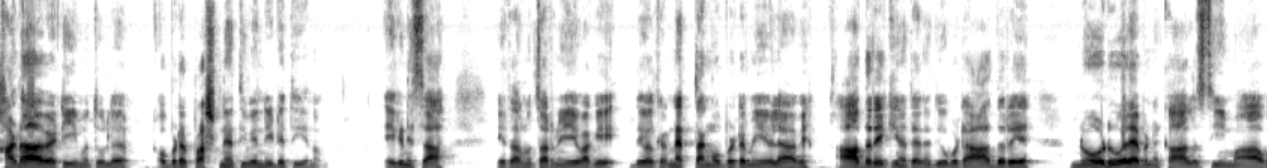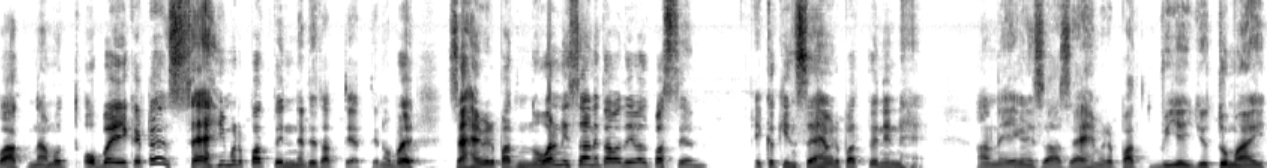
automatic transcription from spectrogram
කඩා වැටීම තුළ ඔබට ප්‍රශ්න ඇතිවෙන්න ඉඩ තියෙනවා. ඒක නිසා ඒ තනු තරණ ඒ වගේ දෙවල් කර නැත්තං ඔබට මේ වෙලාවේ ආදරය කියන තැනති ඔබට ආදරය නෝඩුව ලැබෙන කාල සීමාවක්. නමුත් ඔබ ඒකට සෑහිමට පත්වෙන් නැති තත්ව ඇත්තෙන ඔබ සැහැමට පත් නොවන නිසාන තව දේවල් පස්සයන් එකකින් සෑහමට පත්වෙන්නේ නැහැ. අන්න ඒක නිසා සෑහමට පත් විය යුතුමයි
